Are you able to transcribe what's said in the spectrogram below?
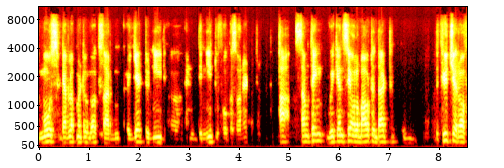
most developmental works are yet to need and they need to focus on it. Ha, something we can say all about that the future of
